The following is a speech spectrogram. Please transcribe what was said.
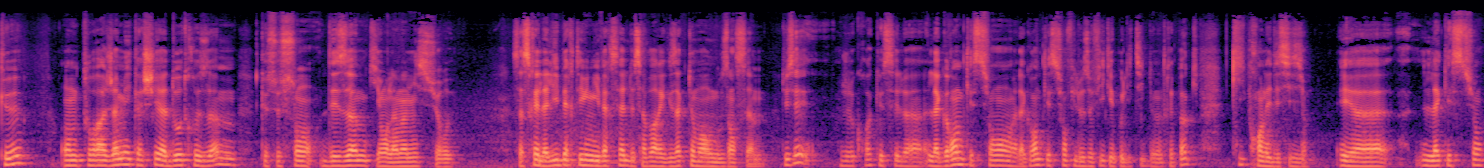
que on ne pourra jamais cacher à d'autres hommes que ce sont des hommes qui ont la main mise sur eux. Ça serait la liberté universelle de savoir exactement où nous en sommes. Tu sais, je crois que c'est la, la grande question, la grande question philosophique et politique de notre époque qui prend les décisions. Et euh, la question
